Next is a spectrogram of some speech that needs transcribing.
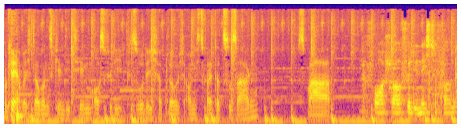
okay, aber ich glaube, uns gehen die Themen aus für die Episode. Ich habe, glaube ich, auch nichts weiter zu sagen. Es war. Eine Vorschau für die nächste Folge.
